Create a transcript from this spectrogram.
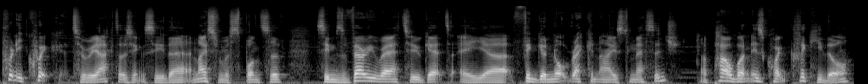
Pretty quick to react, as you can see there, nice and responsive. Seems very rare to get a uh, finger not recognized message. The power button is quite clicky though,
